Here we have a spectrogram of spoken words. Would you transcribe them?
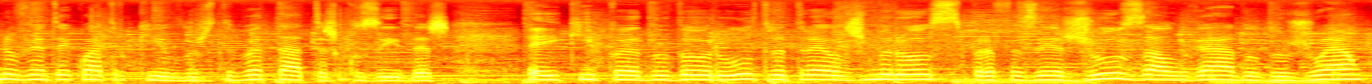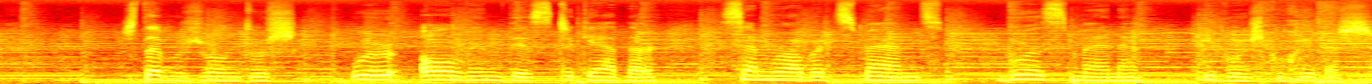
94 quilos de batatas cozidas. A equipa do Douro Ultra Trail esmerou-se para fazer jus ao legado do João. Estamos juntos. We're all in this together. Sam Roberts Band. Boa semana e boas corridas.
